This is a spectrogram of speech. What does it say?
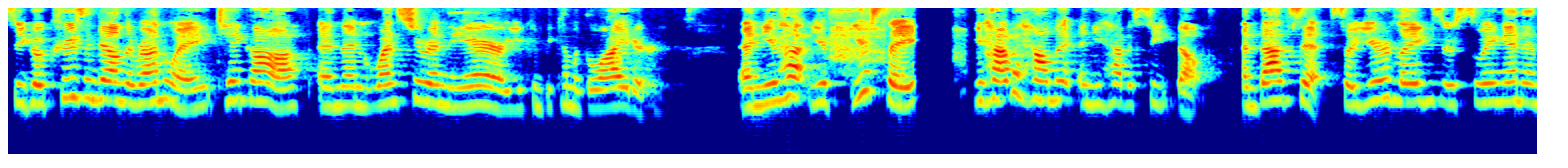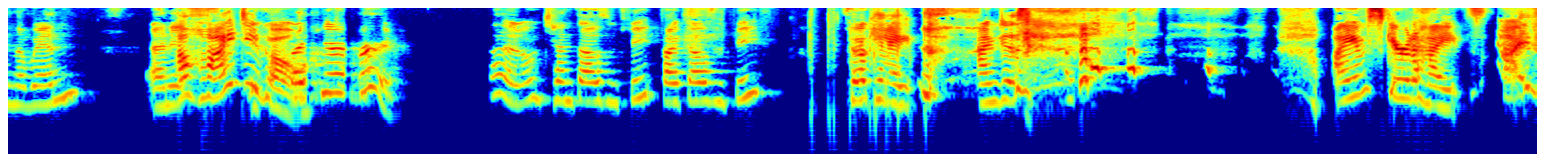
So you go cruising down the runway, take off, and then once you're in the air, you can become a glider. And you have you're you're safe. You have a helmet and you have a seatbelt, and that's it. So your legs are swinging in the wind, and How high do you go? Like you're a bird. I don't know, ten thousand feet, five thousand feet. So okay, I'm just. I am scared of heights. I.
